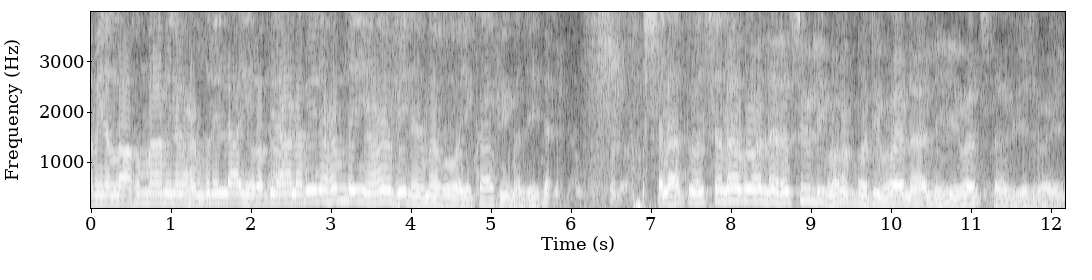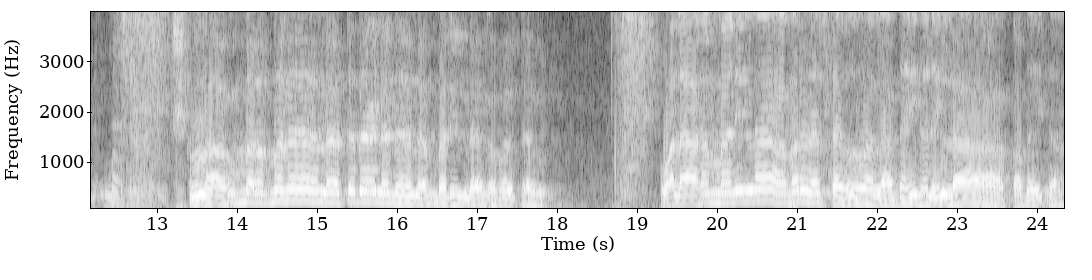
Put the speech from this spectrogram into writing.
امين اللهم امين الحمد لله رب العالمين حمدا يعافي نعمه ويكافي مزيدا الصلاة والسلام على رسول محمد وعلى آله وصحبه أجمعين اللهم ربنا لا تدع لنا ذنبا إلا غفرته ولا هما إلا فرجته ولا دينا إلا قضيته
